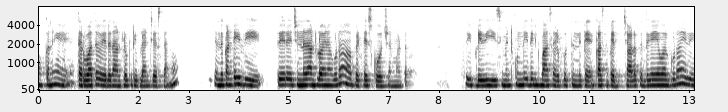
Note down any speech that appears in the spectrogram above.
మొక్కని తర్వాత వేరే దాంట్లోకి రీప్లాంట్ చేస్తాను. ఎందుకంటే ఇది వేరే చిన్న దాంట్లో అయినా కూడా పెట్టేసుకోవచ్చు అనమాట ఇప్పుడు ఇది సిమెంట్ కుండీ దీనికి బాగా సరిపోతుంది. కాస్త పెద్ద చాలా పెద్దగా అయ్యే వరకు కూడా ఇది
